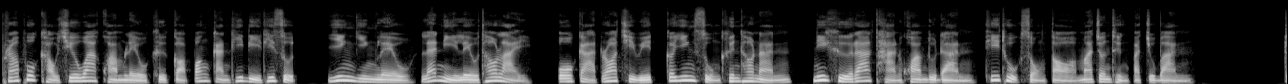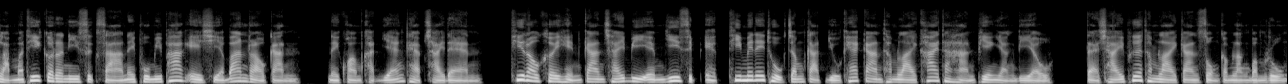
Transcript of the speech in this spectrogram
เพราะพวกเขาเชื่อว่าความเร็วคือกอบป้องกันที่ดีที่สุด ยิ่งยิงเร็วและหนีเร็วเท่าไหร่ โอกาสรอดชีวิตก็ยิ่งสูงขึ้นเท่านั้น นี่คือรากฐานความดุดันที่ถูกส่งต่อมาจนถึงปัจจุบัน กลับมาที่กรณีศึกษาในภูมิภาคเอเชียบ้านเรากัน ในความขัดแย้งแถบชายแดน ที่เราเคยเห็นการใช้ BM21 ที่ไม่ได้ถูกจำกัดอยู่แค่การทำลายค่ายทหารเพียงอย่างเดียว แต่ใช้เพื่อทำลายการส่งกำลังบำรุง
